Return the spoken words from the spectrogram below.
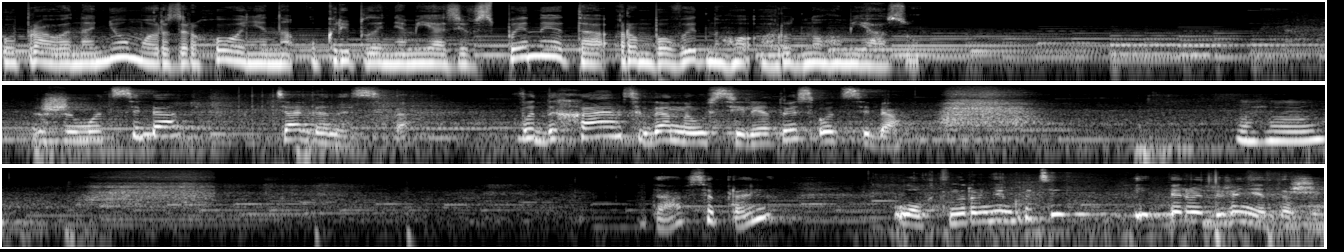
Вправи на ньому розраховані на укріплення м'язів спини та ромбовидного грудного м'язу. Жим от себя, тяга на себя. Выдыхаем всегда на усилие, то есть от себя. Да, все правильно. Локти наравне груди. И первое движение это жим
